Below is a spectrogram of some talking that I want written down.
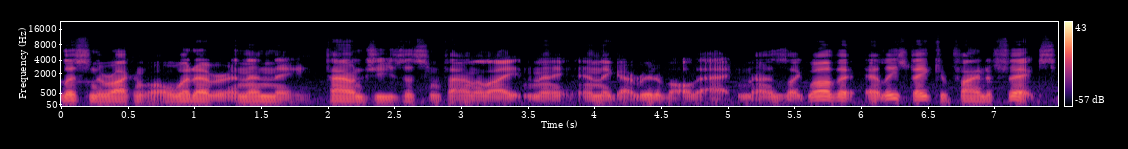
listen to rock and roll, whatever, and then they found Jesus and found the light, and they and they got rid of all that. And I was like, well, at least they could find a fix.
